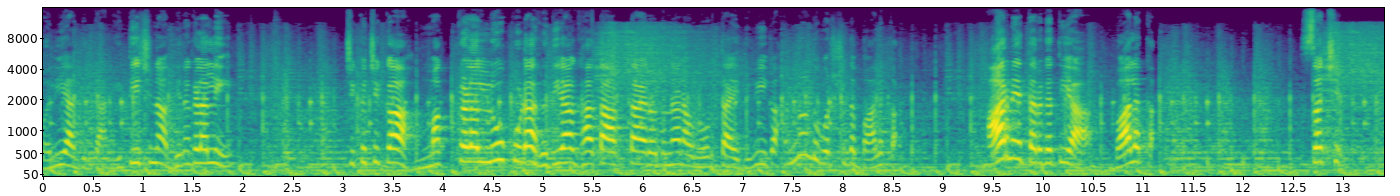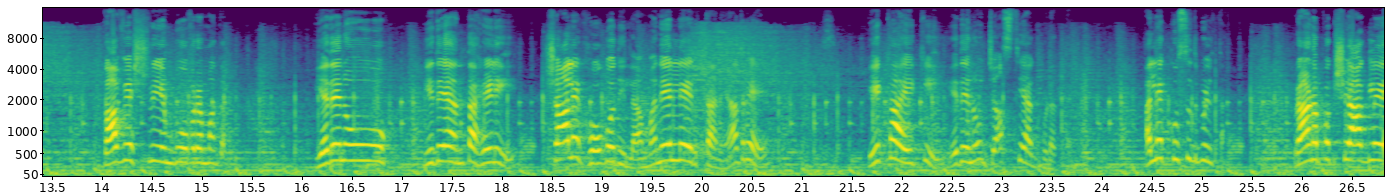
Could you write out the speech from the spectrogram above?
ಬಲಿಯಾಗಿದ್ದಾನೆ. ಇತ್ತೀಚಿನ ದಿನಗಳಲ್ಲಿ ಚಿಕ್ಕ ಚಿಕ್ಕ ಮಕ್ಕಳಲ್ಲೂ ಕೂಡ ಹೃದಯಾಘಾತ ಆಗ್ತಾ ಇರೋದನ್ನ ನಾವು ನೋಡ್ತಾ ಇದ್ದೀವಿ. ಈಗ ಹನ್ನೊಂದು ವರ್ಷದ ಬಾಲಕ, ಆರನೇ ತರಗತಿಯ ಬಾಲಕ ಸಚಿನ್ ಕಾವ್ಯಶ್ರೀ ಎಂಬುವವರ ಮಗ. ಎದೆನೋವು ಇದೆ ಅಂತ ಹೇಳಿ ಶಾಲೆಗೆ ಹೋಗೋದಿಲ್ಲ, ಮನೆಯಲ್ಲೇ ಇರ್ತಾನೆ. ಆದರೆ ಏಕಾಏಕಿ ಎದೆನೋವು ಜಾಸ್ತಿ ಆಗ್ಬಿಡತ್ತೆ. ಅಲ್ಲೇ ಕುಸಿದು ಬೀಳ್ತಾನೆ. ಪ್ರಾಣಪಕ್ಷಿ ಆಗ್ಲೇ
